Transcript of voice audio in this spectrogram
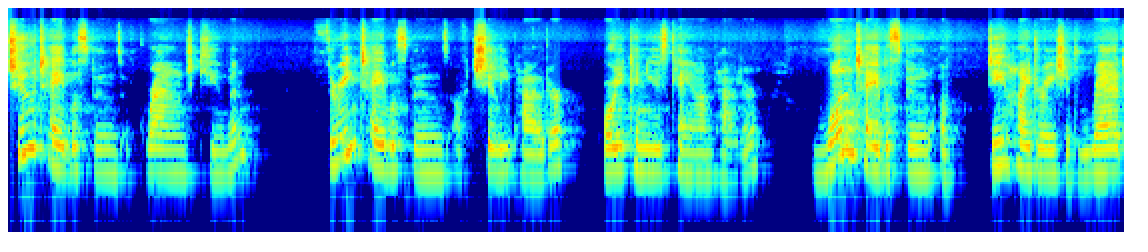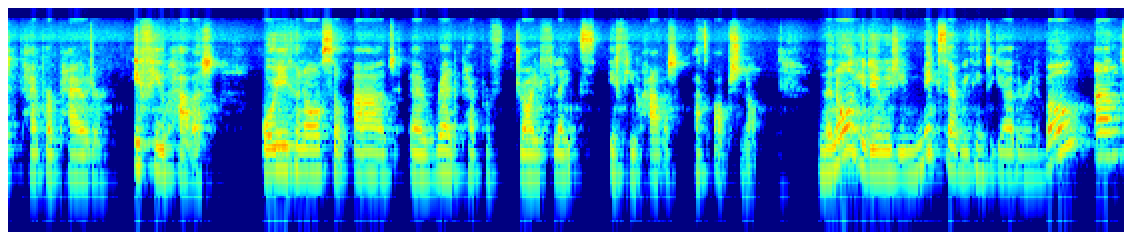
two tablespoons of ground cumin, three tablespoons of chili powder, or you can use cayenne powder, one tablespoon of dehydrated red pepper powder, if you have it, or you can also add uh, red pepper dry flakes if you have it. That's optional. And then all you do is you mix everything together in a bowl and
